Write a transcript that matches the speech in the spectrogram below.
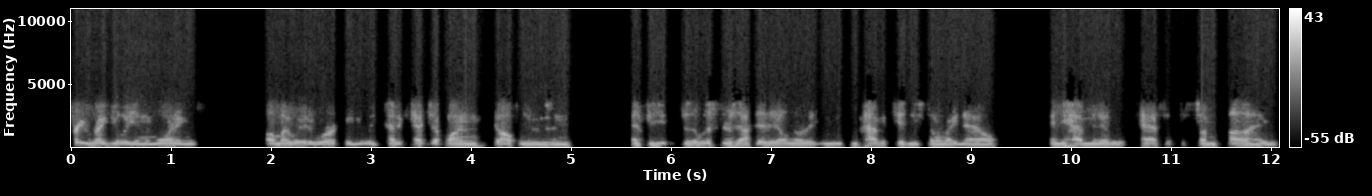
pretty regularly in the mornings on my way to work, and we kind of catch up on golf news. And and for, you, for the listeners out there, they don't know that you, you have a kidney stone right now, and you haven't been able to pass it for some time.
